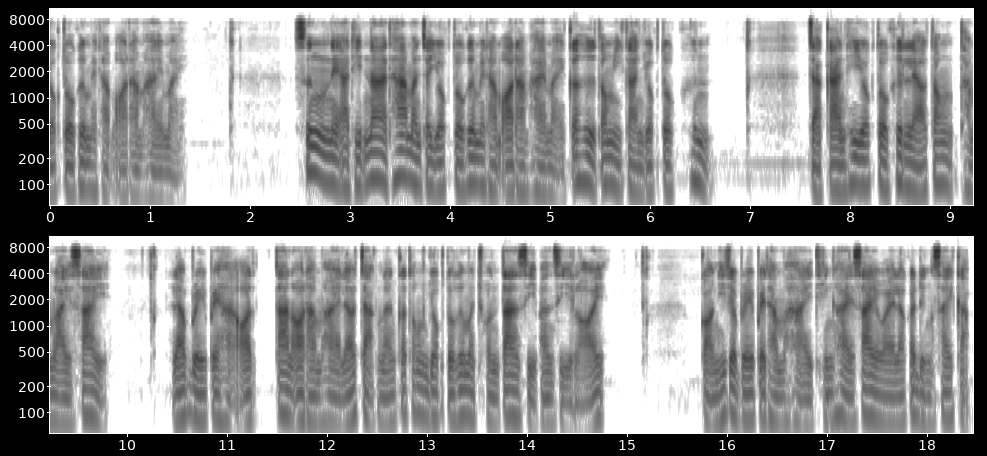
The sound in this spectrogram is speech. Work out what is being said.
ยกตัวขึ้นไปทำออทำไฮใหม่ ซึ่งในอาทิตย์หน้าถ้ามันจะยกตัวขึ้นไปทำออทำไฮใหม่ ก็คือต้องมีการยกตัวขึ้น จากการที่ยกตัวขึ้นแล้วต้องทำลายไส้ แล้วเบรกไปหาต้านออทำไฮแล้วจากนั้นก็ต้องยกตัวขึ้นมาชนต้าน 4,400 ก่อนที่จะเบรกไปทำไฮทิ้งไฮไส้ไว้แล้วก็ดึงไส้กลับ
